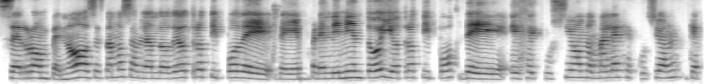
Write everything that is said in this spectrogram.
se rompe, ¿no? O sea, estamos hablando de otro tipo de, de emprendimiento y otro tipo de ejecución o mala ejecución que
